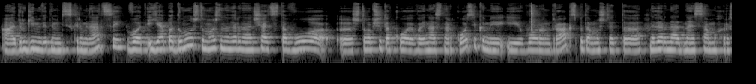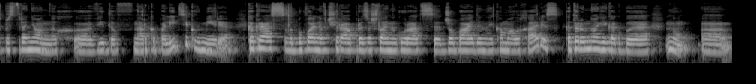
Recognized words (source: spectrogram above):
э, другими видами дискриминации. Вот, и я подумала, что можно, наверное, начать с того, э, что вообще такое война с наркотиками и war on drugs, потому что это, наверное, одна из самых распространенных э, видов наркополитик в мире. Как раз вот буквально вчера произошла инаугурация Джо Байдена и Камалы Харрис, которые многие как бы, ну, э,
